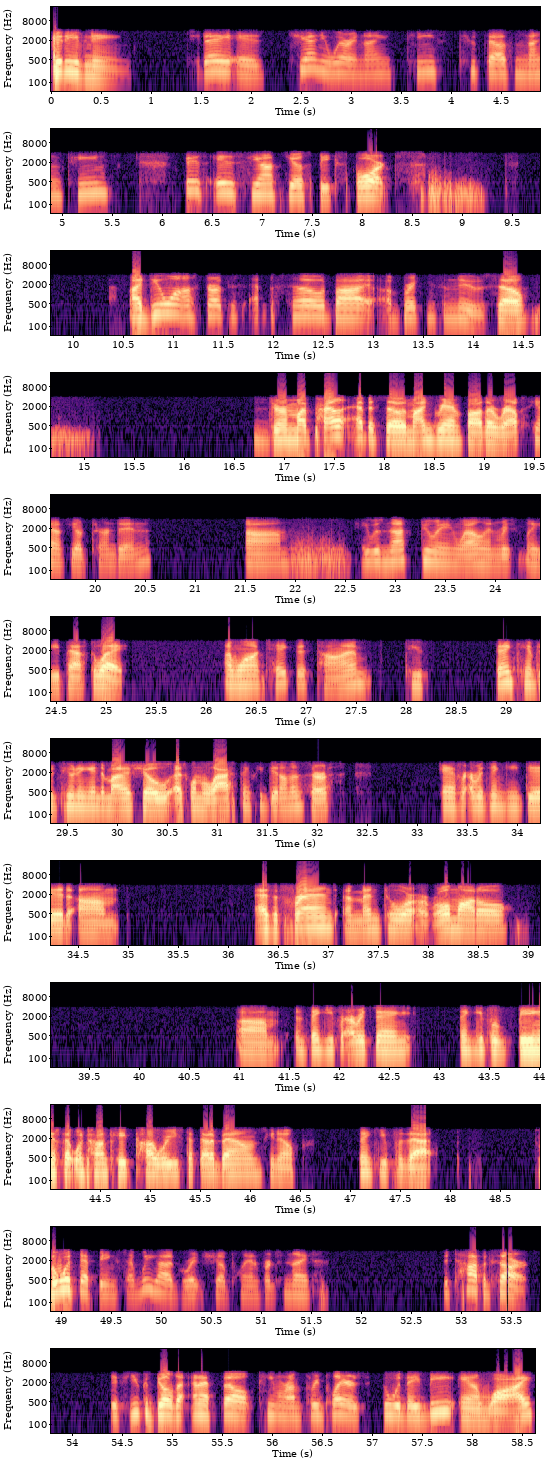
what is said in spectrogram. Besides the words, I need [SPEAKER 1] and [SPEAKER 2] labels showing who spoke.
[SPEAKER 1] Good evening. Today is January 19th, 2019. This is Ciancio Speak Sports. I do want to start this episode by uh, breaking some news. So, during my pilot episode, my grandfather, Ralph Ciancio, turned in. Um, he was not doing well, and recently he passed away. I want to take this time thank him for tuning into my show as one of the last things he did on this earth, and for everything he did um, as a friend, a mentor, a role model. Um, and thank you for everything. Thank you for being us that one time Cape Cod where you stepped out of bounds. You know, thank you for that. But with that being said, we got a great show planned for tonight. The topics are if you could build an NFL team around three players, who would they be and why?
